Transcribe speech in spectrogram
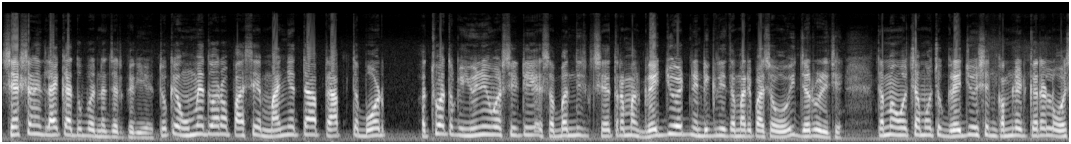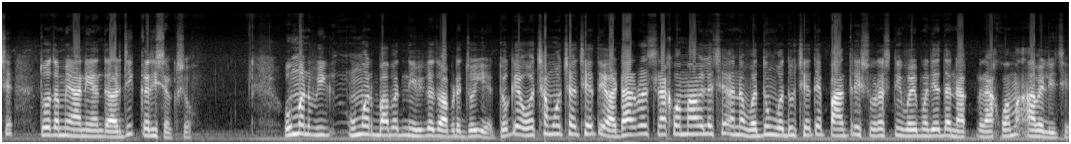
શૈક્ષણિક લાયકાત ઉપર નજર કરીએ તો કે ઉમેદવારો પાસે માન્યતા પ્રાપ્ત બોર્ડ અથવા તો કે યુનિવર્સિટી સંબંધિત ક્ષેત્રમાં ગ્રેજ્યુએટની ડિગ્રી તમારી પાસે હોવી જરૂરી છે. તમે ઓછામાં ઓછું ગ્રેજ્યુએશન કમ્પ્લીટ કરેલું હશે, તો તમે આની અંદર અરજી કરી શકશો. ઉંમર ઉંમર બાબતની વિગતો આપણે જોઈએ. તો કે ઓછામાં ઓછા છે તે અઢાર વર્ષ રાખવામાં આવેલા છે અને વધુમાં વધુ છે તે પાંત્રીસ વર્ષની વયમર્યાદા રાખવામાં આવેલી છે.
